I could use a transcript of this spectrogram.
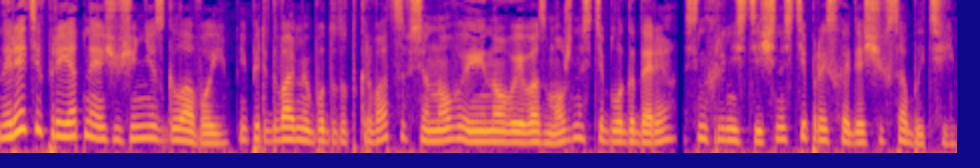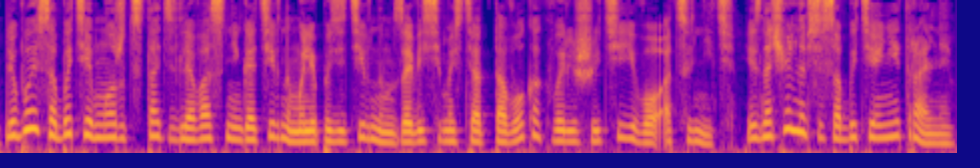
Ныряйте в приятные ощущения с головой, и перед вами будут открываться все новые и новые возможности благодаря синхронистичности происходящих событий. Любое событие может стать для вас негативным или позитивным в зависимости от того, как вы решите его оценить. Изначально все события нейтральны,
